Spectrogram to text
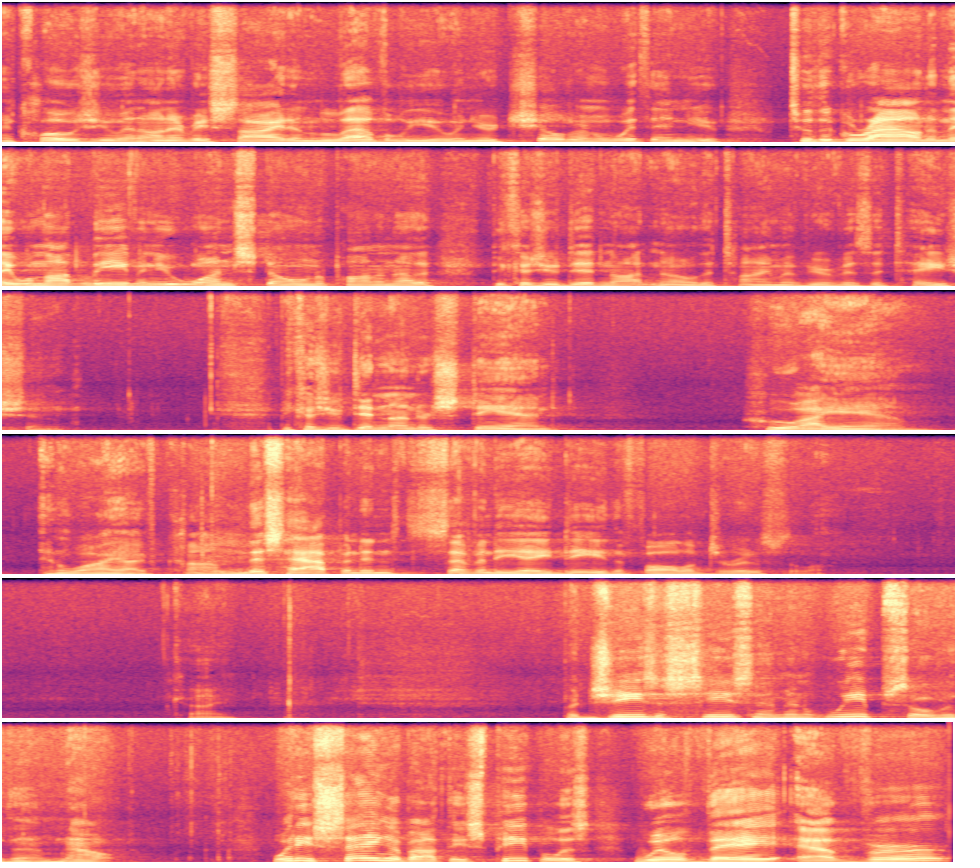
and close you in on every side, and level you and your children within you to the ground, and they will not leave in you one stone upon another, because you did not know the time of your visitation, because you didn't understand who I am and why I've come. This happened in 70 AD, the fall of Jerusalem. Okay? But Jesus sees them and weeps over them. Now, what he's saying about these people is will they ever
